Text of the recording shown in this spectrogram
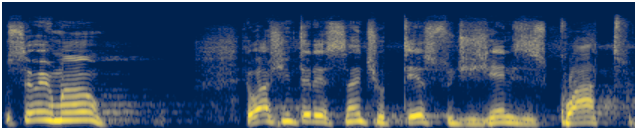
o seu irmão. Eu acho interessante o texto de Gênesis 4,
